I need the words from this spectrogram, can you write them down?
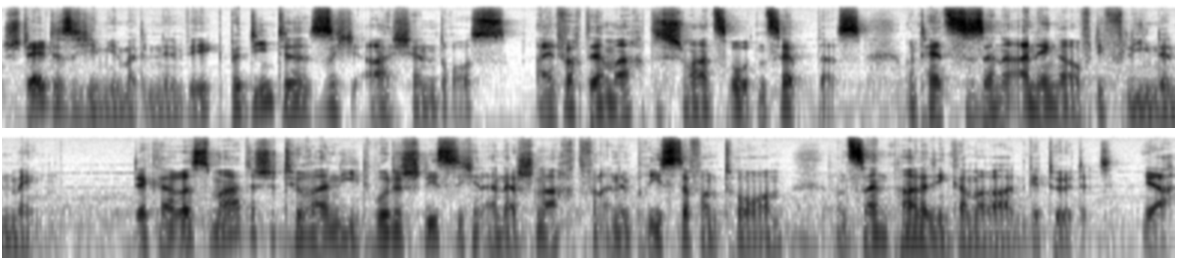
stellte sich ihm jemand in den Weg, bediente sich Archendros einfach der Macht des schwarz-roten Zepters und hetzte seine Anhänger auf die fliehenden Mengen. Der charismatische Tyrannid wurde schließlich in einer Schlacht von einem Priester von Torm und seinen Paladin-Kameraden getötet. Ja,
